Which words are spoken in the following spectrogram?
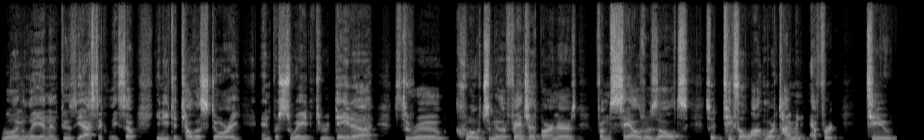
willingly and enthusiastically. So you need to tell the story and persuade through data, through quotes from the other franchise partners, from sales results. So it takes a lot more time and effort to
